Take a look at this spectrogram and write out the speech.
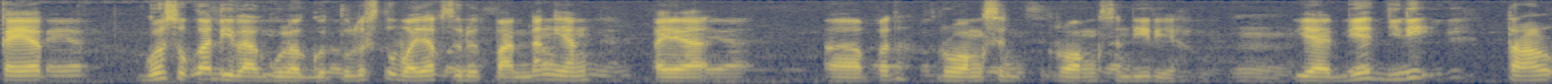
Kayak gue suka di lagu-lagu tulus tuh banyak sudut pandang yang kayak eh, apa tuh ruang sen- ruang sendiri ya. Hmm. ya dia jadi terlalu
